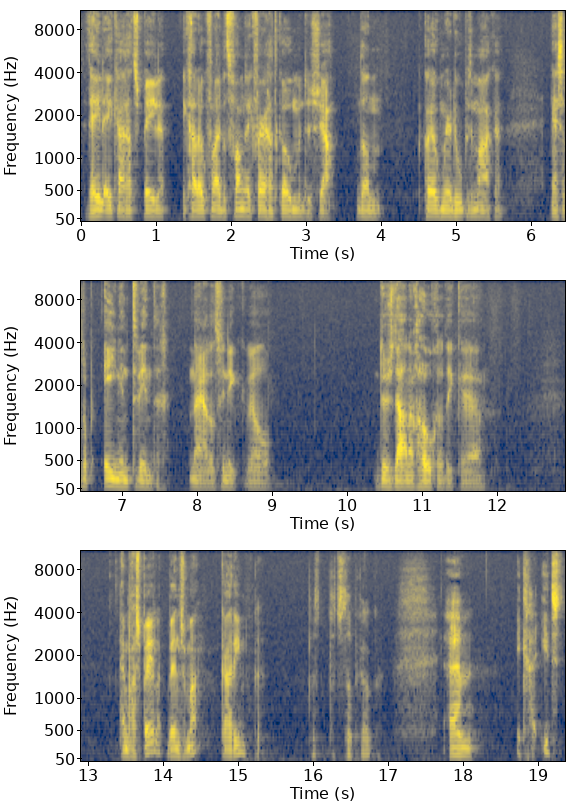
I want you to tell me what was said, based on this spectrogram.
het hele EK gaat spelen. Ik ga er ook vanuit dat Frankrijk ver gaat komen. Dus ja, dan kan je ook meer doelpunten maken. En hij staat op 21. Nou ja, dat vind ik wel dusdanig hoog dat ik eh, hem ga spelen. Benzema, Karim. Dat, dat snap ik ook. Ehm, ik ga iets,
